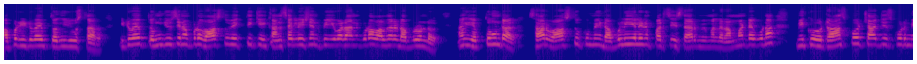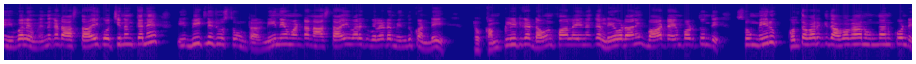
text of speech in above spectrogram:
అప్పుడు ఇటువైపు తొంగి చూస్తారు. ఇటువైపు తొంగి చూసినప్పుడు వాస్తు వ్యక్తికి కన్సల్టేషన్ ఫీ ఇవ్వడానికి కూడా వాళ్ళ దగ్గర డబ్బులు ఉండవు. నాకు చెప్తూ ఉంటారు సార్ వాస్తుకు మేము డబ్బులు ఇవ్వలేని పరిస్థితి సార్. మిమ్మల్ని రమ్మంటే కూడా మీకు ట్రాన్స్పోర్ట్ ఛార్జెస్ కూడా మేము ఇవ్వలేము. ఎందుకంటే ఆ స్థాయికి వచ్చినాకనే ఈ వీటిని చూస్తూ ఉంటారు. నేనేమంటాను ఆ స్థాయి వరకు వెళ్ళడం ఎందుకండి? కంప్లీట్గా డౌన్ ఫాల్ అయినాక లేవడానికి బాగా టైం పడుతుంది. సో మీరు కొంతవరకు ఇది అవగాహన ఉందనుకోండి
